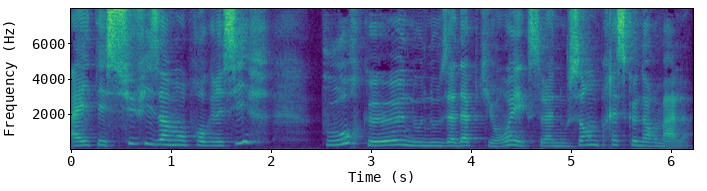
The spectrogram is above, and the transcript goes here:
a été suffisamment progressif pour que nous nous adaptions et que cela nous semble presque normal.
